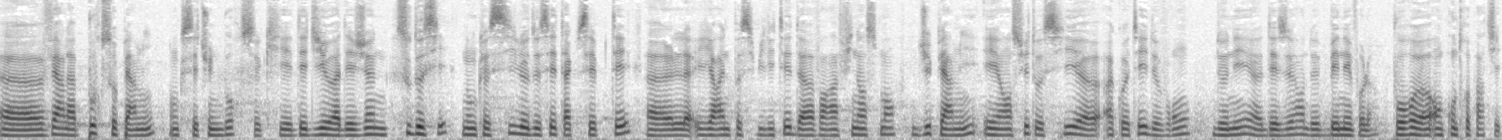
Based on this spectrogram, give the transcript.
euh, vers la bourse au permis. Donc c'est une bourse qui est dédiée à des jeunes sous dossier. Donc euh, si le dossier est accepté, euh, il y aura une possibilité d'avoir un financement du permis et ensuite aussi à côté ils devront donner des heures de bénévolat pour en contrepartie.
